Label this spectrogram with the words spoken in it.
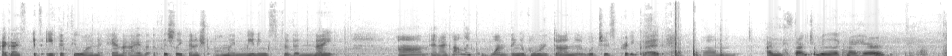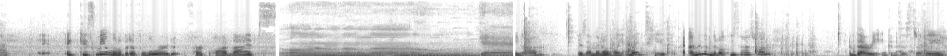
Hi guys, it's 8.51 and I've officially finished all my meetings for the night. Um, and I got like one thing of homework done, which is pretty good. Um, I'm starting to really like my hair. It gives me a little bit of Lord Farquaad vibes you know, is I'm gonna whiten my teeth. I'm in the middle of using this one very inconsistently.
